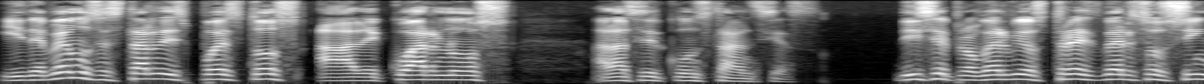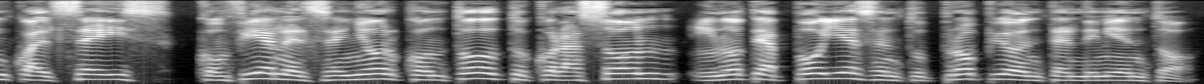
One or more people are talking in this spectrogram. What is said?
y debemos estar dispuestos a adecuarnos a las circunstancias. Dice Proverbios 3 versos 5 al 6, confía en el Señor con todo tu corazón y no te apoyes en tu propio entendimiento.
